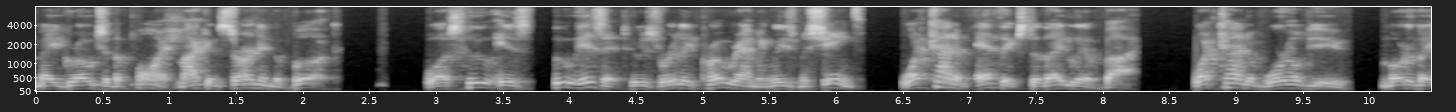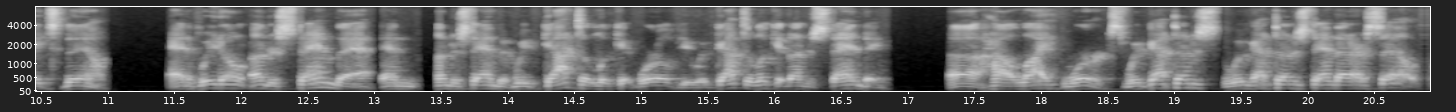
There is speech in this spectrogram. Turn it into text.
may grow to the point. My concern in the book was who is who is it who's really programming these machines? What kind of ethics do they live by? What kind of worldview motivates them? And if we don't understand that and understand that we've got to look at worldview, we've got to look at understanding uh, how life works. We've got to under- we've got to understand that ourselves.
